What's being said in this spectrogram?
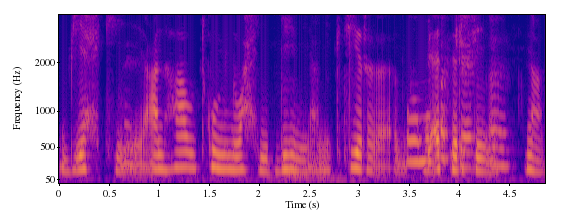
بيحكي عنها وتكون من وحي الدين يعني كثير بيأثر فيه. نعم.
